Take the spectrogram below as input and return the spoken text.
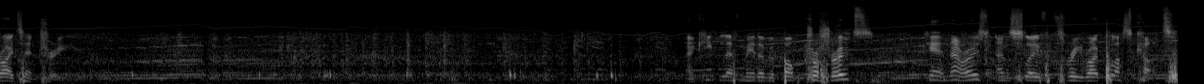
right entry. And keep left mid over bump crossroads. Care narrows and slow for three right plus cut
